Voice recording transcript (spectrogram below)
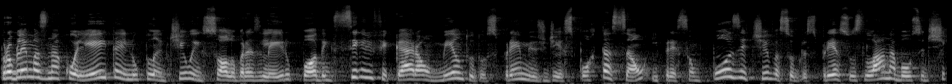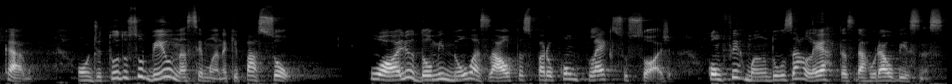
Problemas na colheita e no plantio em solo brasileiro podem significar aumento dos prêmios de exportação e pressão positiva sobre os preços lá na Bolsa de Chicago, onde tudo subiu na semana que passou. O óleo dominou as altas para o complexo soja, confirmando os alertas da Rural Business.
